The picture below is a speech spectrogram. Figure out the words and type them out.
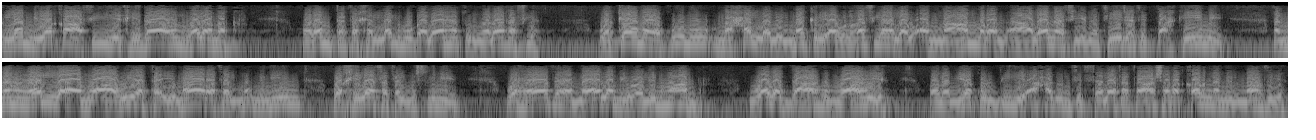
لم يقع فيه خداع ولا مكر ولم تتخلله بلاهة ولا غفلة. وكان يكون محل للمكر أو الغفلة لو أن عمرا أعلن في نتيجة التحكيم أنه ولى معاوية إمارة المؤمنين وخلافة المسلمين وهذا ما لم يعلنه عمرو ولا ادعاه معاوية ولم يقل به أحد في الثلاثة عشر قرنا الماضية.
